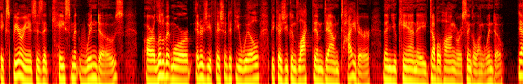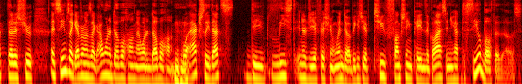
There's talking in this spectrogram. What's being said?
experienced is that casement windows are a little bit more energy efficient, if you will, because you can lock them down tighter than you can a double hung or a single hung window. Yeah, that is true. It seems like everyone's like, I want a double hung, I want a double hung. Mm-hmm. Well, actually, that's the least energy efficient window because you have two functioning panes of glass and you have to seal both of those.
